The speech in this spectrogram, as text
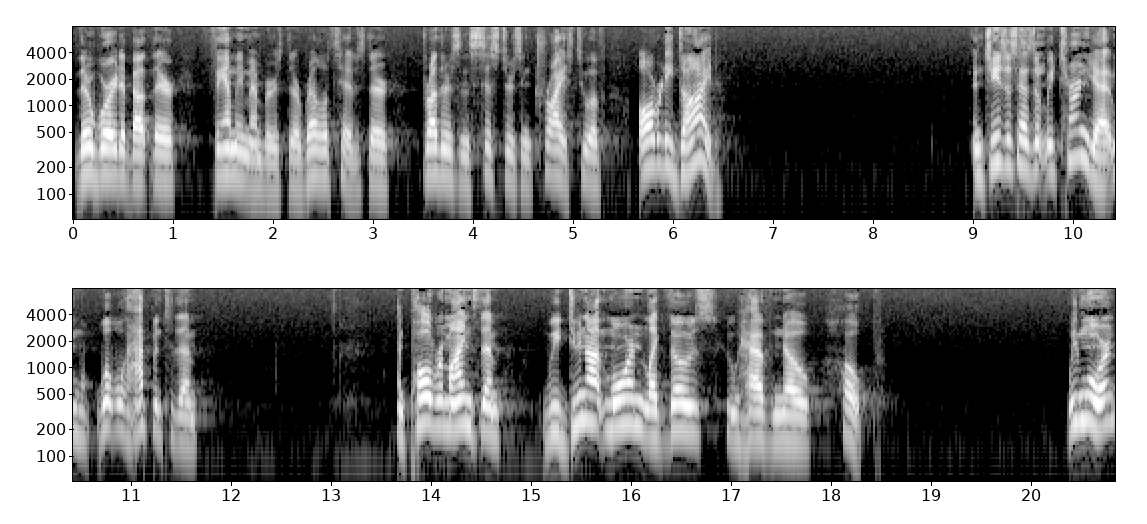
they're worried about their family members, their relatives, their brothers and sisters in Christ who have already died. And Jesus hasn't returned yet. And what will happen to them? And Paul reminds them we do not mourn like those who have no hope. We mourn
